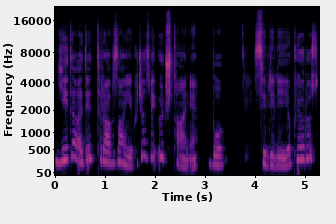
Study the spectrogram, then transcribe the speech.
7 adet trabzan yapacağız ve 3 tane bu sivriliği yapıyoruz.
